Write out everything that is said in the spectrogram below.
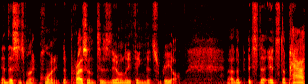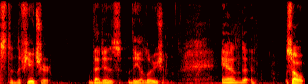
and this is my point, the present is the only thing that's real. Uh, the, it's the it's the past and the future that is the illusion, and uh, so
